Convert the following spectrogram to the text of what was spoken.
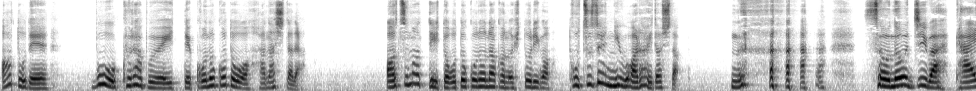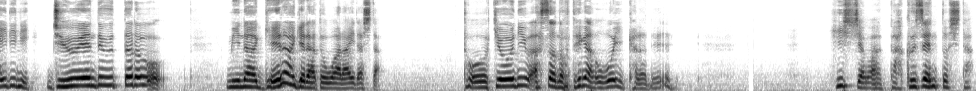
後で某クラブへ行ってこのことを話したら集まっていた男の中の一人が突然に笑い出した。その字は帰りに10円で売ったろう。皆ゲラゲラと笑い出した。東京にはその手が多いからね。筆者は愕然とした。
